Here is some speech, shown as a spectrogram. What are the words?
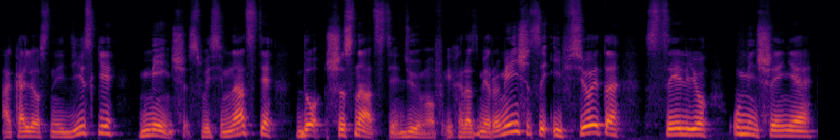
а колесные диски меньше, с 18 до 16 дюймов их размер уменьшится, и все это с целью уменьшения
